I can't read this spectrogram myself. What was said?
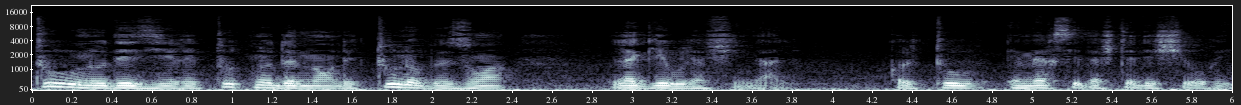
tous nos désirs et toutes nos demandes et tous nos besoins, la la finale. Et merci d'acheter des shiurim.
